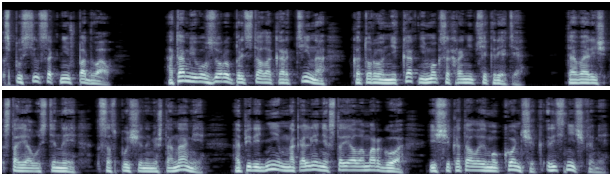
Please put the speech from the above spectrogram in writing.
спустился к ним в подвал. А там его взору предстала картина, которую он никак не мог сохранить в секрете. Товарищ стоял у стены со спущенными штанами, а перед ним на коленях стояла Марго и щекотала ему кончик ресничками.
